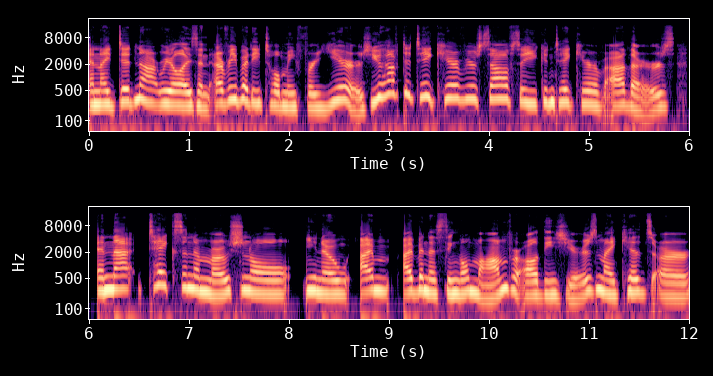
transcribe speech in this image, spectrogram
And I did not realize, and everybody told me for years, you have to take care of yourself so you can take care of others. And that takes an emotional, you know, I'm I've been a single mom for all these years. My kids are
